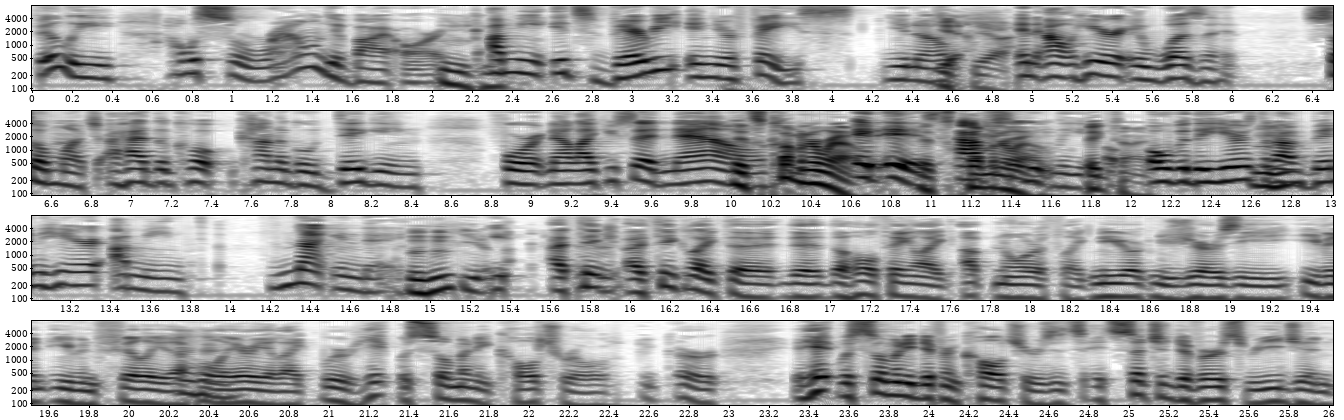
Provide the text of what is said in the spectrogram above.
Philly, I was surrounded by art. I mean, it's very in your face, you know? Mm-hmm. Yeah. Yeah. And out here, it wasn't so much. I had to go, kind of go digging for it. Now, like you said, now It's coming around. It is. It's coming around, absolutely. big time. O- Over the years that I've been here, I mean, night and day. Mm-hmm. You know, I think mm. I think like the, the the whole thing like up north, like New York, New Jersey, even even Philly, that whole mm-hmm. area, like we're hit with so many cultural or hit with so many different cultures. It's it's such a diverse region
